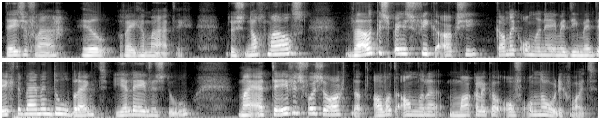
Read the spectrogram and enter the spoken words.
deze vraag heel regelmatig. Dus nogmaals, welke specifieke actie kan ik ondernemen die me dichter bij mijn doel brengt, je levensdoel, maar er tevens voor zorgt dat al het andere makkelijker of onnodig wordt?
